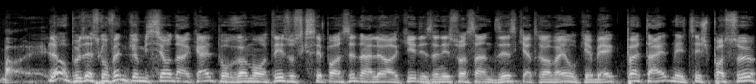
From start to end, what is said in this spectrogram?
bon, là, on peut dire, est-ce qu'on fait une commission d'enquête pour remonter sur ce qui s'est passé dans le hockey des années 70, 80 au Québec? Peut-être, mais tu sais, je suis pas sûr.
